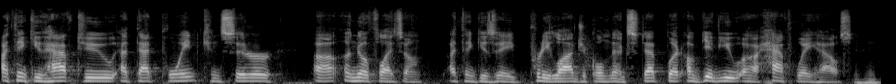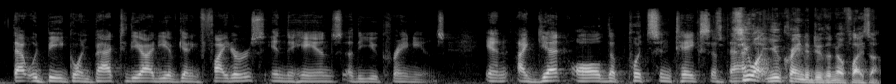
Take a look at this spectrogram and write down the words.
I think you have to, at that point, consider uh, a no fly zone. I think is a pretty logical next step, but I'll give you a halfway house. That would be going back to the idea of getting fighters in the hands of the Ukrainians. And I get all the puts and takes of that. So you want Ukraine to do the no-fly zone?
